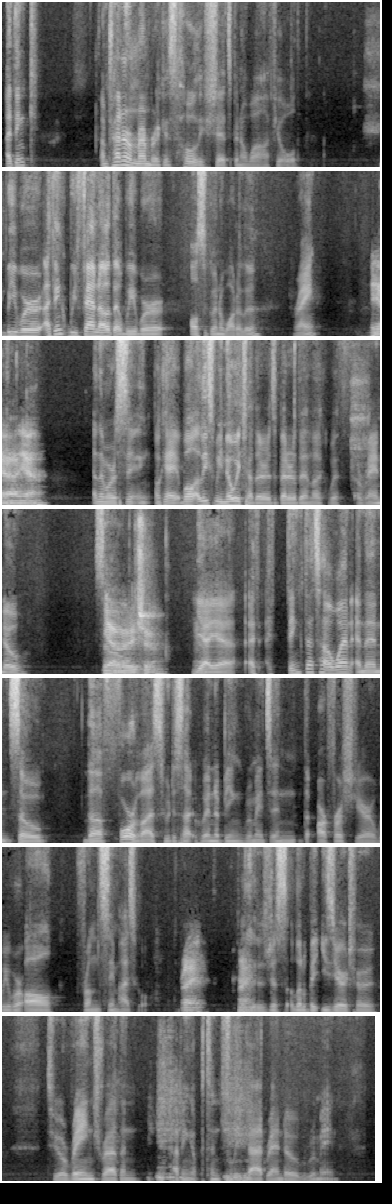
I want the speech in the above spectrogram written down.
I think I'm trying to remember because holy shit, it's been a while. I feel old. We were, I think we found out that we were also going to Waterloo, right? Yeah, yeah, And then we're saying, okay, well, at least we know each other. It's better than like with a rando. So yeah. Very true. Yeah, yeah. I, I think that's how it went. And then so the four of us who decided who ended up being roommates in the, our first year, we were all from the same high school. Right. Right. It was just a little bit easier to to arrange rather than having a potentially bad rando roommate.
